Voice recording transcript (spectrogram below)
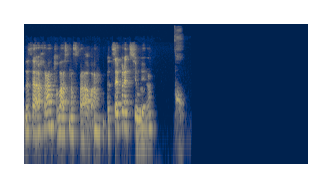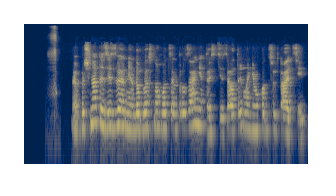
за грант власна справа. Це працює. Починати зі звернення до обласного центру зайнятості за отриманням консультацій.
